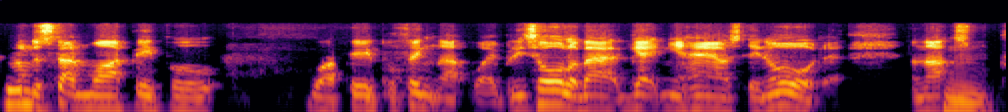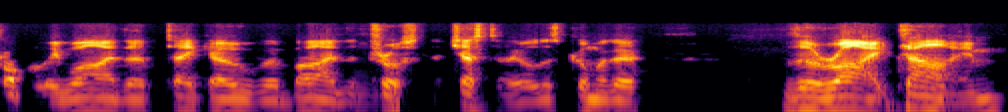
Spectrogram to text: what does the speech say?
can understand why people why people think that way, but it's all about getting your house in order, and that's Mm. probably why the takeover by the trust at Chesterfield has come at a, the right time,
